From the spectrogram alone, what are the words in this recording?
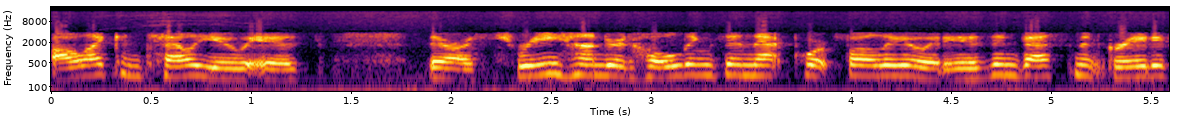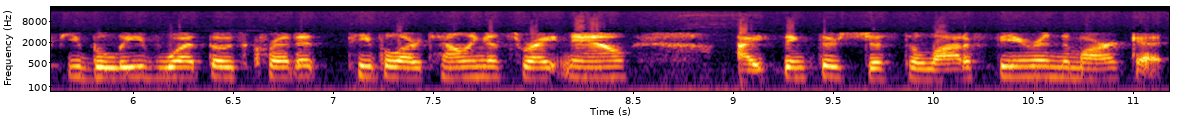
all I can tell you is there are 300 holdings in that portfolio. It is investment grade if you believe what those credit people are telling us right now. I think there's just a lot of fear in the market.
